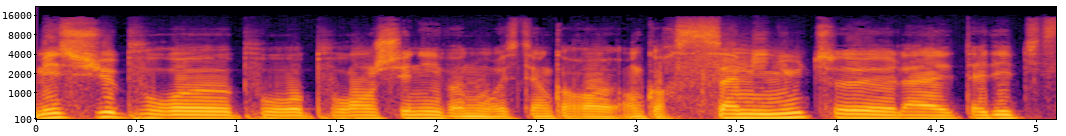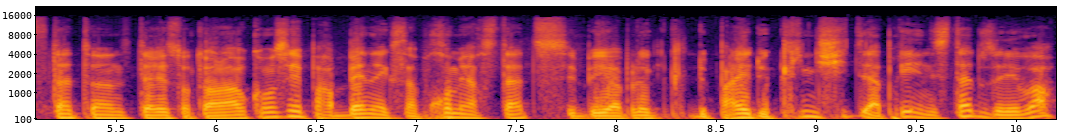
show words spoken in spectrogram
Messieurs, pour, euh, pour, pour enchaîner, il va nous rester encore, euh, encore 5 minutes. Euh, là, tu as des petites stats intéressantes. Alors, on va commencer par Ben avec sa première stat. C'est de parler de clean sheet. Et après, il y a une stat, vous allez voir,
